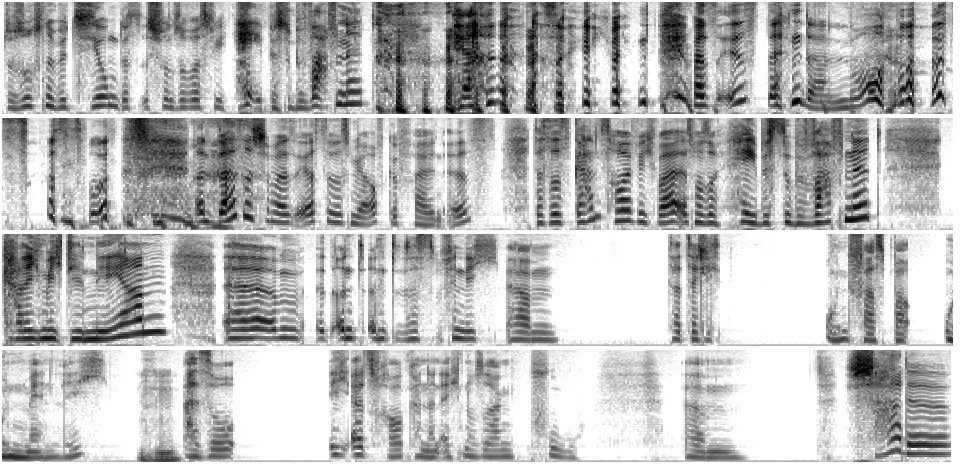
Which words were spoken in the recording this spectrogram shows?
du suchst eine Beziehung, das ist schon sowas wie, hey, bist du bewaffnet? ja, also ich mein, was ist denn da los? so. Und das ist schon mal das Erste, was mir aufgefallen ist, dass es ganz häufig war, erstmal so, hey, bist du bewaffnet? Kann ich mich dir nähern? Ähm, und, und das finde ich ähm, tatsächlich unfassbar unmännlich. Mhm. Also ich als Frau kann dann echt nur sagen, puh, ähm, schade,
